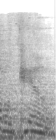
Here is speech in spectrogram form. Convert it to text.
Double kill.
